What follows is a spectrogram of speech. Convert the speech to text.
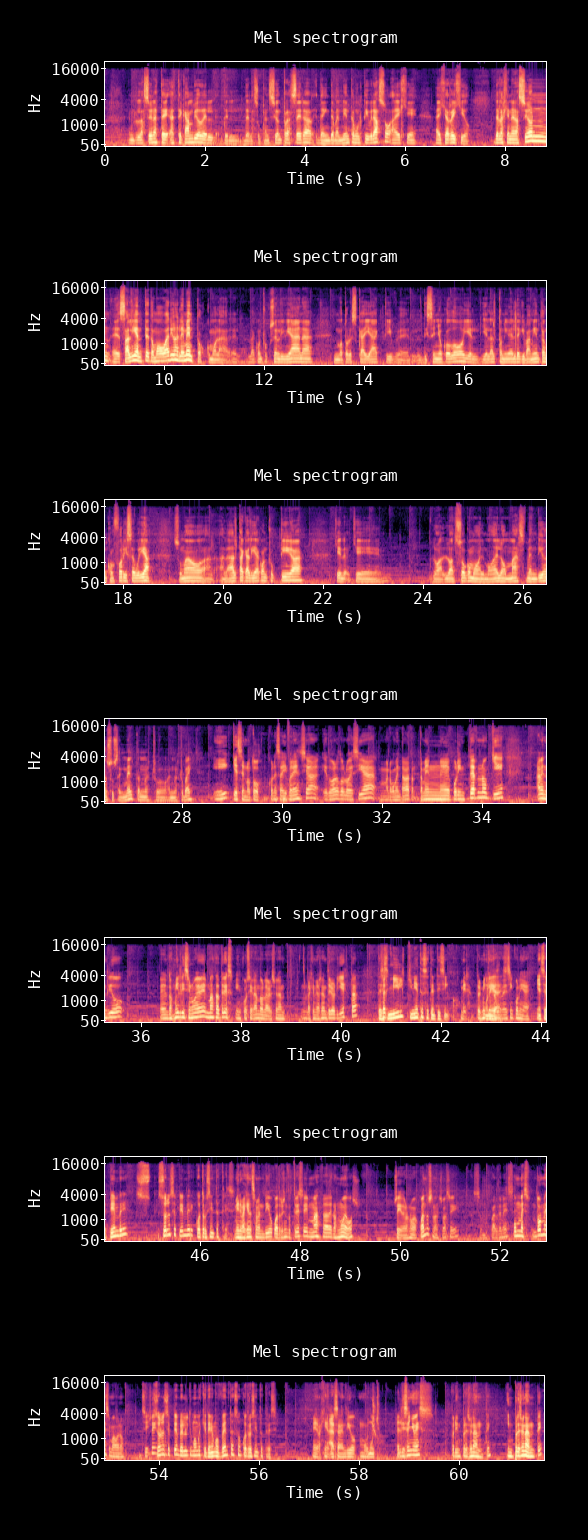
en relación a este, a este cambio del- del- de la suspensión trasera de independiente multibrazo a eje, a eje rígido. De la generación eh, saliente tomó varios elementos, como la, la construcción liviana, el motor Sky Active, el, diseño Codo y el, y el alto nivel de equipamiento en confort y seguridad, sumado a, a la alta calidad constructiva que, que lo, lo alzó como el modelo más vendido en su segmento en nuestro, en nuestro país. y que se notó con esa diferencia. Eduardo lo decía, me lo comentaba tam- también eh, por interno, que ha vendido en el 2019 el Mazda 3, y considerando la versión la generación anterior y esta, 3.575. mira, 3.575 unidades. Y en septiembre, solo en septiembre, 413. Mira, imagínense, se ha vendido 413 Mazda de los nuevos. Sí, de los nuevos. ¿Cuándo se lanzó? Hace Hace un par de meses. un mes, dos meses más o menos. Sí, Sí. Solo en septiembre, el último mes que tenemos ventas, son 413. Mira, imagínate, Harto. se ha vendido mucho. Mucho. El diseño es, pero impresionante. Impresionante.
